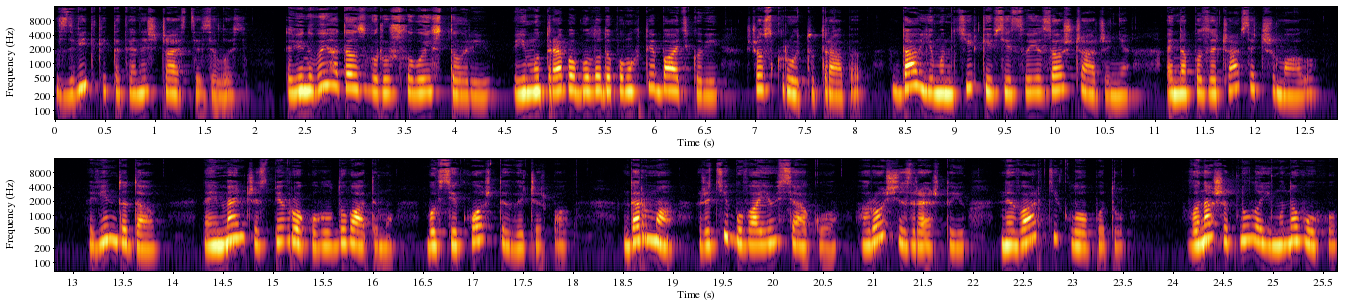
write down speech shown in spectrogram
звідки таке нещастя взялось. Він вигадав зворушливу історію. Йому треба було допомогти батькові, що скруть тут трапив, дав йому не тільки всі свої заощадження, а й напозичався чимало. Він додав найменше з півроку голодуватиму, бо всі кошти вичерпав. Дарма в житті буває усякого, гроші, зрештою, не варті клопоту. Вона шепнула йому на вухо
